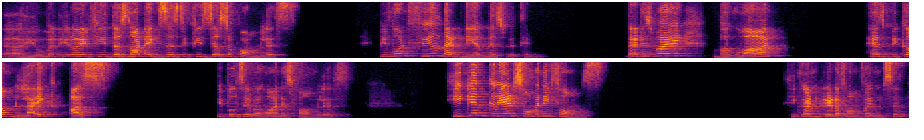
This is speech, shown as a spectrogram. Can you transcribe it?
uh, human, you know, if he does not exist, if he's just a formless, we won't feel that nearness with him. That is why Bhagwan has become like us. People say Bhagwan is formless. He can create so many forms. He can't create a form for himself.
